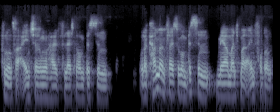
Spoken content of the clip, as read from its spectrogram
von unserer Einstellung halt vielleicht noch ein bisschen oder kann man vielleicht sogar ein bisschen mehr manchmal einfordern.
